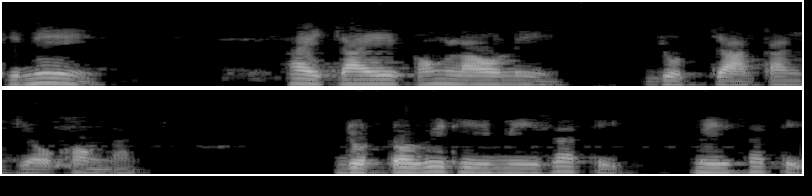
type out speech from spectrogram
ที่นี่ให้ใจของเรานี่ หยุดจากการเกี่ยวข้องนั้น หยุดโดยวิธีมีสติ มีสติ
